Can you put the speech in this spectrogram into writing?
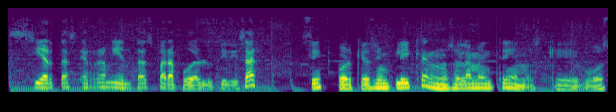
ciertas herramientas para poderlo utilizar. Sí, porque eso implica no solamente, digamos, que vos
